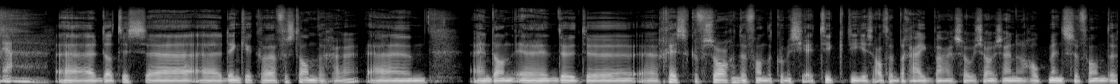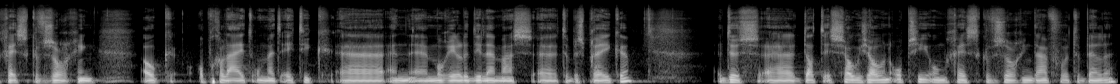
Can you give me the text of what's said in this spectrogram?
ja. Uh, dat is uh, denk ik verstandiger. Ehm, en dan de, de geestelijke verzorgende van de commissie ethiek, die is altijd bereikbaar. Sowieso zijn er een hoop mensen van de geestelijke verzorging ook opgeleid om met ethiek en morele dilemma's te bespreken. Dus uh, dat is sowieso een optie om geestelijke verzorging daarvoor te bellen.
